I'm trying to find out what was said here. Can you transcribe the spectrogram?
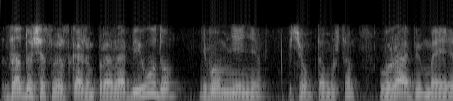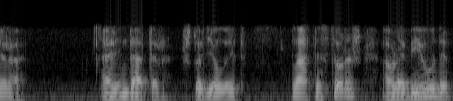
заодно сейчас мы расскажем про Раби Иуду, его мнение. Почему? Потому что у Раби Мейера арендатор что делает? Платный сторож, а у Раби Иуды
